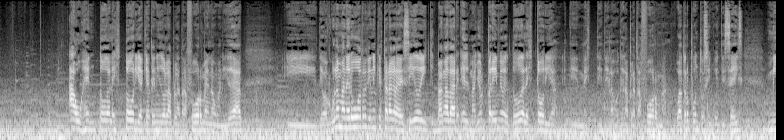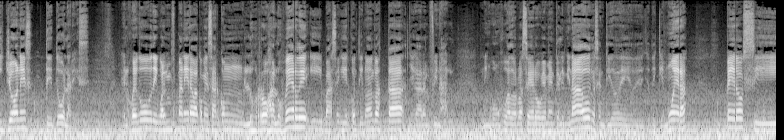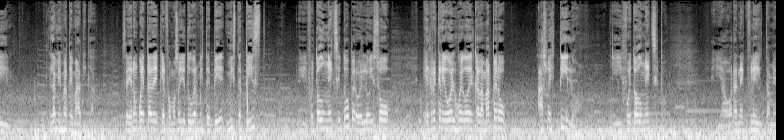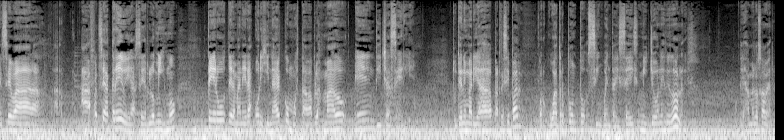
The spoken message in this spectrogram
auge en toda la historia que ha tenido la plataforma en la humanidad. Y de alguna manera u otra tienen que estar agradecidos y van a dar el mayor premio de toda la historia de, la, de la plataforma. 4.56 millones de dólares. El juego de igual manera va a comenzar con luz roja, luz verde y va a seguir continuando hasta llegar al final. Ningún jugador va a ser obviamente eliminado en el sentido de, que muera, pero sí es la misma temática. Se dieron cuenta de que el famoso youtuber Mr. Beast y fue todo un éxito, pero él lo hizo, él recreó el juego del calamar, pero a su estilo y fue todo un éxito. Y ahora Netflix también se va a se atreve a hacer lo mismo, pero de la manera original como estaba plasmado en dicha serie. ¿Tú te animarías a participar por 4.56 millones de dólares? Déjamelo saber.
